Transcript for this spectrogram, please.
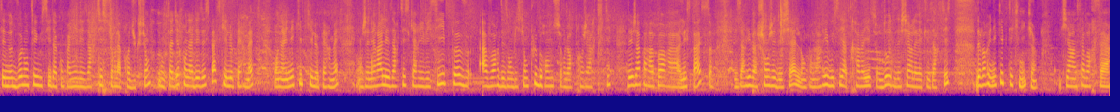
c'est notre volonté aussi d'accompagner les artistes sur la production. Donc c'est-à-dire qu'on a des espaces qui le permettent, on a une équipe qui le permet. En général, les artistes qui arrivent ici peuvent avoir des ambitions plus grandes sur leur projet artistique. Déjà par rapport à l'espace, ils arrivent à changer d'échelle, donc on arrive aussi à travailler sur d'autres échelles avec les artistes, d'avoir une équipe technique qui a un savoir-faire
